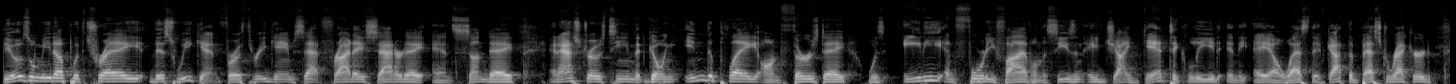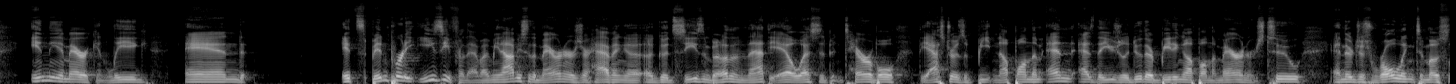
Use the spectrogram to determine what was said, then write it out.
the O's will meet up with Trey this weekend for a three game set Friday, Saturday, and Sunday. An Astros team that going into play on Thursday was 80 and 45 on the season, a gigantic lead in the AL West. They've got the best record in the American League. And it's been pretty easy for them. I mean, obviously the Mariners are having a, a, good season, but other than that, the AL West has been terrible. The Astros have beaten up on them, and as they usually do, they're beating up on the Mariners too, and they're just rolling to most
